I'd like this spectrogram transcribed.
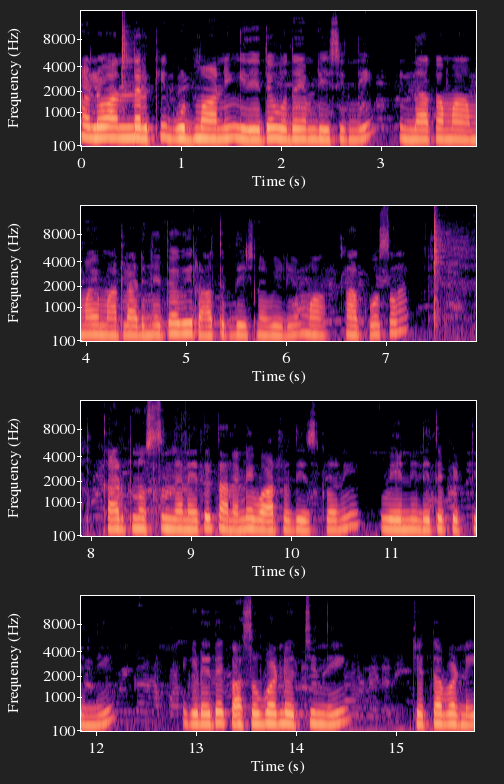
హలో అందరికీ గుడ్ మార్నింగ్. ఇదైతే ఉదయం తీసింది. ఇందాక మా అమ్మాయి మాట్లాడింది. అయితే అది రాత్రి తీసిన వీడియో. మా నా కోసం కడుపు నొస్తుందని అయితే తననే వాటర్ తీసుకొని వేడి నీళ్ళు అయితే పెట్టింది. ఇక్కడైతే కసువు బండి వచ్చింది చెత్త బండి.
